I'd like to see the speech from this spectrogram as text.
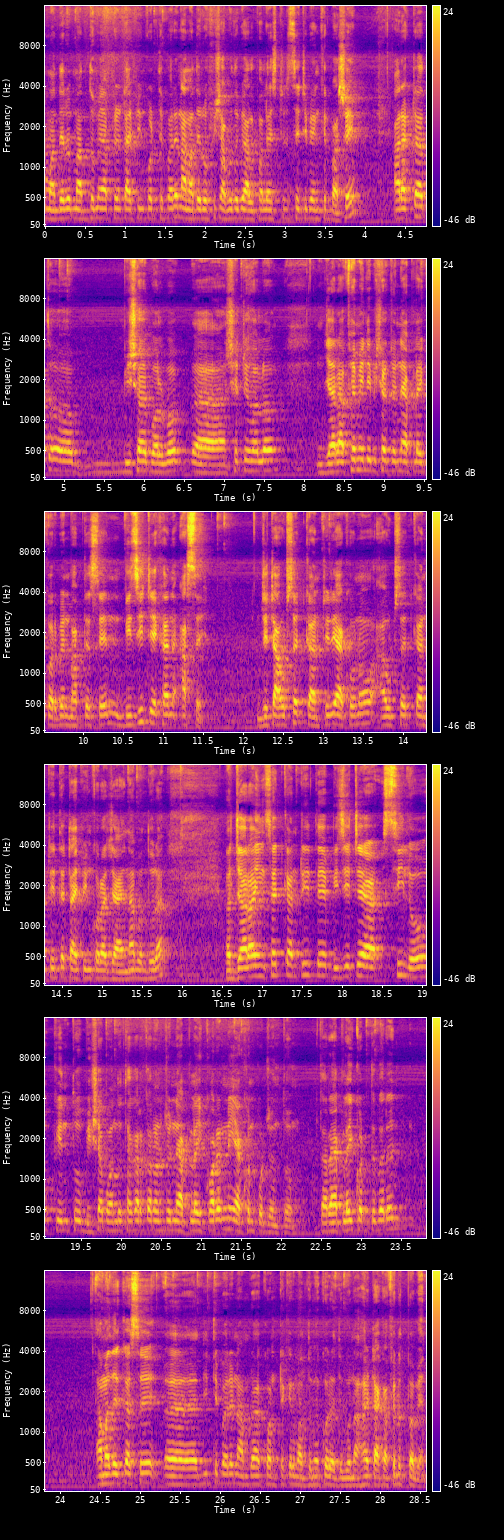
আমাদের মাধ্যমে আপনারা টাইপিং করতে পারেন, আমাদের office Abu Dhabi Al Falah state city ব্যাংকের পাশে। আর একটা তো বিষয় বলব সেটি হলো, যারা ফ্যামিলি বিষয়ের জন্য অ্যাপ্লাই করবেন, ভাবতেছেন ভিজিট এখানে আছে। যেটা আউটসাইড কান্ট্রিতে এখনও আউটসাইড কান্ট্রিতে টাইপিং করা যায় না বন্ধুরা। যারা ইনসাইড কান্ট্রিতে ভিজিটে ছিল কিন্তু ভিসা বন্ধ থাকার কারণের জন্য অ্যাপ্লাই করেননি এখন পর্যন্ত। তারা অ্যাপ্লাই করতে পারেন, আমাদের কাছে দিতে পারেন, আমরা কন্ট্যাক্টের মাধ্যমে করে দেবো, না হয় টাকা ফেরত পাবেন।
